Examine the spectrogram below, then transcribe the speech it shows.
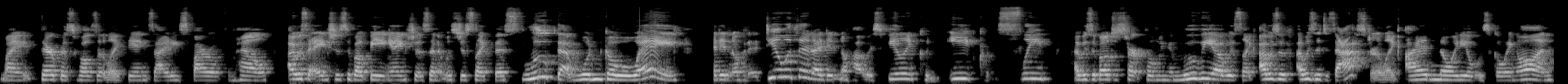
My therapist calls it like the anxiety spiral from hell. I was anxious about being anxious, and it was just like this loop that wouldn't go away. I didn't know how to deal with it. I didn't know how I was feeling. Couldn't eat. Couldn't sleep. I was about to start filming a movie. I was like, I was a, I was a disaster. Like I had no idea what was going on.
